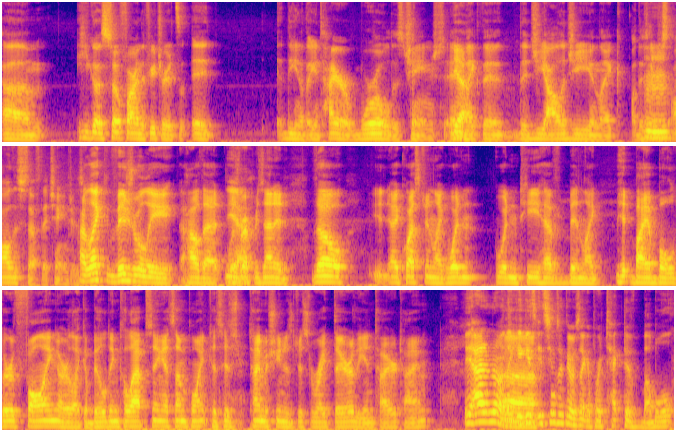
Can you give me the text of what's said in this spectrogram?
um, he goes so far in the future. It's it. The, you know the entire world has changed, and Yeah. Mm-hmm. like the the geology and like there's like just all this stuff that changes. I like visually how that was Yeah. represented, though I question like wouldn't wouldn't he have been like hit by a boulder falling or like a building collapsing at some point because his time machine is just right there the entire time. Yeah, I don't know. Like it, Uh, gets, it seems like there was like a protective bubble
